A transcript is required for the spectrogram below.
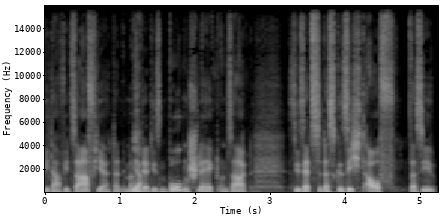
wie David Safir dann immer ja. wieder diesen Bogen schlägt und sagt, sie setzte das Gesicht auf, das sie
